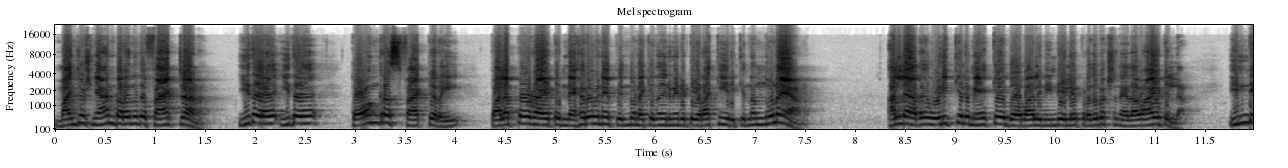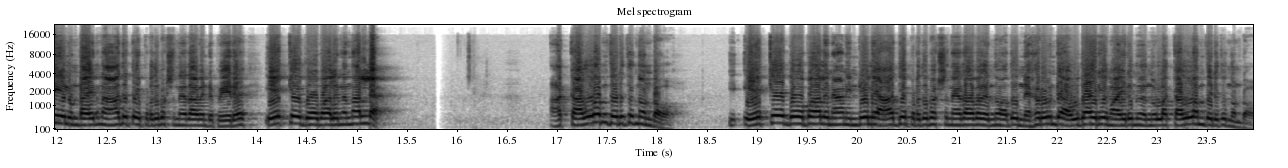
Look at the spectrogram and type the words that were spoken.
മഞ്ജുഷ് ഞാൻ പറയുന്നത് ഫാക്റ്റാണ് ഇത് ഇത് കോൺഗ്രസ് ഫാക്ടറി പലപ്പോഴായിട്ട് നെഹ്റുവിനെ പിന്തുണയ്ക്കുന്നതിന് വേണ്ടിയിട്ട് ഇറക്കിയിരിക്കുന്ന നുണയാണ്. അല്ലാതെ ഒരിക്കലും എ കെ ഗോപാലൻ ഇന്ത്യയിലെ പ്രതിപക്ഷ നേതാവായിട്ടില്ല. ഇന്ത്യയിൽ ഉണ്ടായിരുന്ന ആദ്യത്തെ പ്രതിപക്ഷ നേതാവിന്റെ പേര് എ കെ ഗോപാലൻ എന്നല്ല. ആ കള്ളം തിരുത്തുന്നുണ്ടോ? എ കെ ഗോപാലനാണ് ഇന്ത്യയിലെ ആദ്യ പ്രതിപക്ഷ നേതാവ് എന്നും അത് നെഹ്റുവിന്റെ ഔദാര്യമായിരുന്നു എന്നുള്ള കള്ളം തിരുത്തുന്നുണ്ടോ?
